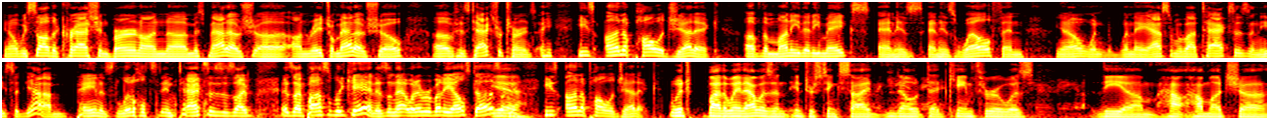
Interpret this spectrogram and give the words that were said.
You know, we saw the crash and burn on uh, Miss Maddow's uh, on Rachel Maddow's show of his tax returns. He, he's unapologetic of the money that he makes and his and his wealth and you know when when they asked him about taxes and he said yeah i'm paying as little in taxes as i as i possibly can isn't that what everybody else does I mean, Yeah. he's unapologetic Which, by the way, that was an interesting side note that came through was the um how how much uh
